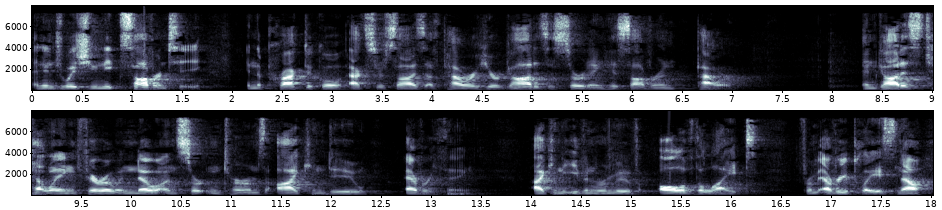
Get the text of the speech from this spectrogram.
and enjoys unique sovereignty in the practical exercise of power. Here, God is asserting his sovereign power. And God is telling Pharaoh in no uncertain terms, I can do everything. I can even remove all of the light from every place. Now,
